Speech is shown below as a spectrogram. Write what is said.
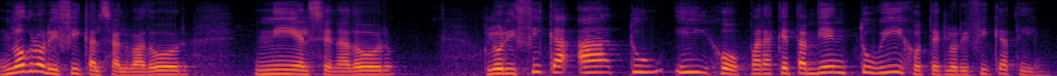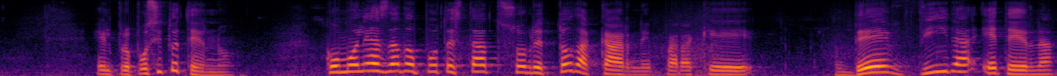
no glorifica al Salvador ni el senador, glorifica a tu Hijo para que también tu Hijo te glorifique a ti. El propósito eterno, como le has dado potestad sobre toda carne para que dé vida eterna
